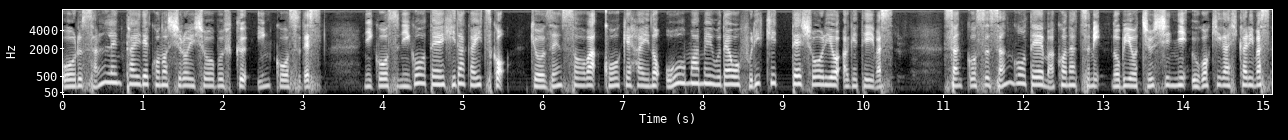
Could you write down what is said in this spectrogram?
オール3連隊でこの白い勝負服、インコースです。2コース2号艇日高逸子。今日前走は高気配の大豆腕を振り切って勝利を挙げています。3コース3号艇真子夏美。伸びを中心に動きが光ります。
